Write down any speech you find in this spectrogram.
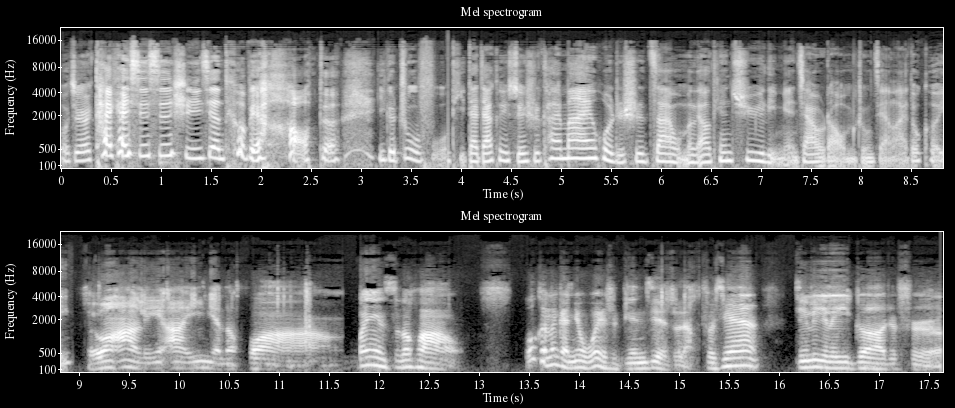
我觉得开开心心是一件特别好的一个祝福。大家可以随时开麦，或者是在我们聊天区域里面加入到我们中间来，都可以。回望二零二一年的话，关键词的话，我可能感觉我也是边界质量。首先经历了一个就是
